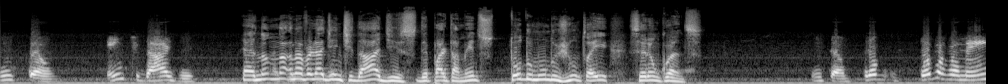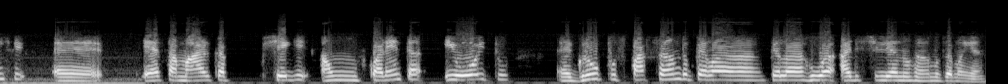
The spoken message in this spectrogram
Então, entidades. É, na, na, na verdade, entidades, departamentos, todo mundo junto aí serão quantos? Então, pro, provavelmente é, essa marca chegue a uns 48 é, grupos passando pela, pela rua Aristiliano Ramos amanhã.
